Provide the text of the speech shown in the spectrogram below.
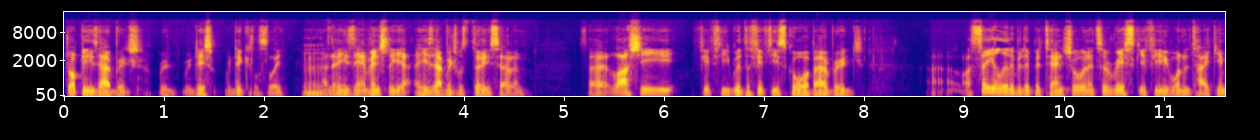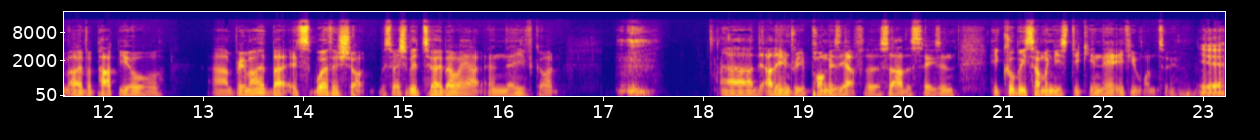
dropped his average ridiculously, mm. and then he's eventually his average was 37. So last year 50 with a 50 score of average. Uh, I see a little bit of potential, and it's a risk if you want to take him over Papi or uh, Brimo, but it's worth a shot, especially with Turbo out, and there you've got uh, the other injury. Pong is out for the start of the season. He could be someone you stick in there if you want to. Yeah,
